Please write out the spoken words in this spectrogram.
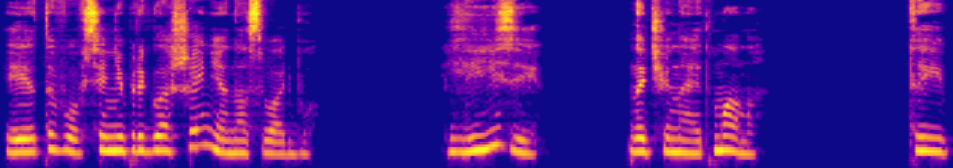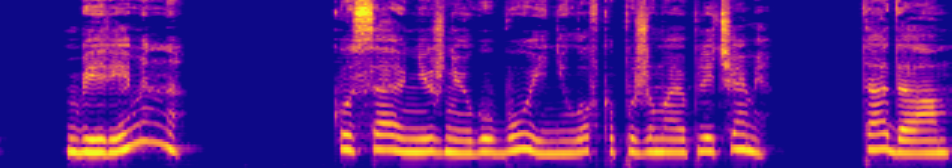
и это вовсе не приглашение на свадьбу. Лизи, начинает мама. «Ты беременна?» Кусаю нижнюю губу и неловко пожимаю плечами. «Та-дам!»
